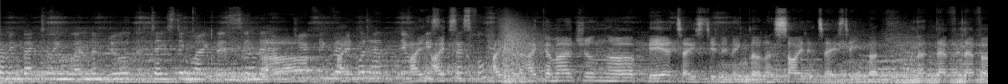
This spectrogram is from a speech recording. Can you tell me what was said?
Coming back to England and do the tasting like this in there? Do you think that it would have it would be I, I, successful? I, can, I can imagine uh, beer tasting in England and cider tasting, but ne- never, never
